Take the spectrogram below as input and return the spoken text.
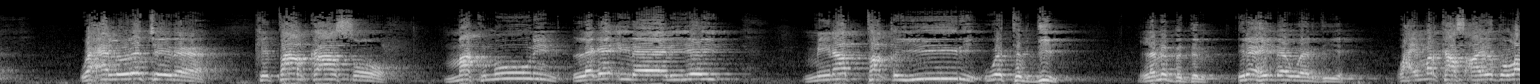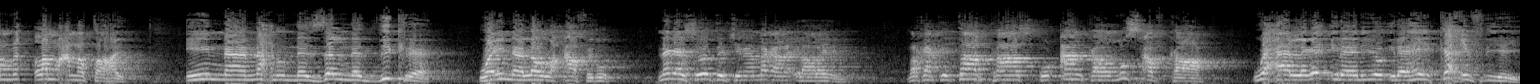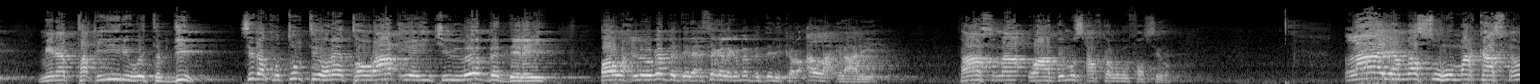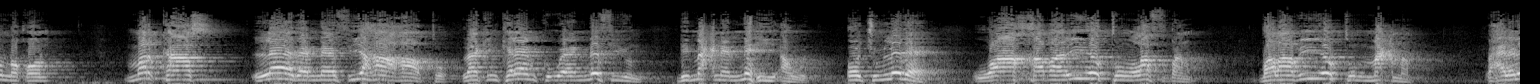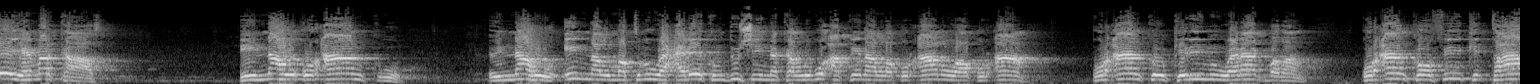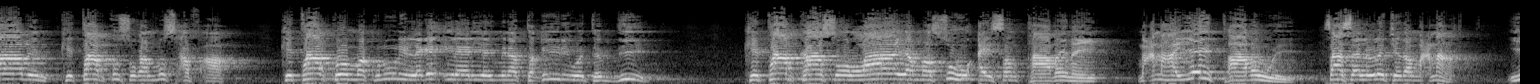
Waxaa loola jeedaa kitaabkaasoo maknuunin laga ilaaliyey min altaqyiiri watabdiil lama bedelo ilaahay baa waardiya. Waxay markaas aayaddu la macno tahay. Innaa naxnu nazalna dikra wa innaa lahu la xaafiduun nagaa soo dejina annagaana ilaalaynayna marka kitaabkaas qur'aanka musxafkaa waxaa laga ilaaliyo ilaahay ka xifdiyey min altaqyiiri watabdiil sida kutubtii hore towraad iyo injiil loo bedelay oo wax looga bedela isaga lagama bedeli karo allah ilaaliya taasna waa haddii musxafka lagu fasiro. Laa yamasuhu markaas xuu noqon. Markaas laada naafiye ha ahaato laakiin kalaamku waa nafyun bimacnaa nahyi ah wey. Oo jumlada waa khabariyatun lafdan dalabiyatun macnan waxaa la leeyahay markaas innahu qur'aanku innahu ina almatluwa calaykum dushiina kan lagu aqrina la qur'aanu waa qur'aan. Qur'aankoo kariimun wanaag badan. Qur'aankoo fii kitaabin kitaab ku sugan musxaf ah. Kitaabkoo maknuunin laga ilaaliyey min altaqyiiri watabdiil kitaabkaasoo laa yamasuhu aysan taabanayn. Macnaha yay taaban weeye saasaa loola jeedaa macnaha.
